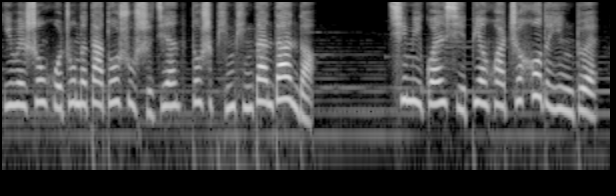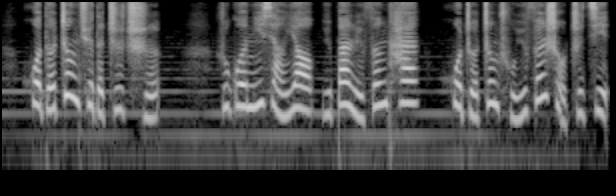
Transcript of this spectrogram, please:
因为生活中的大多数时间都是平平淡淡的。亲密关系变化之后的应对，获得正确的支持。如果你想要与伴侣分开，或者正处于分手之际，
